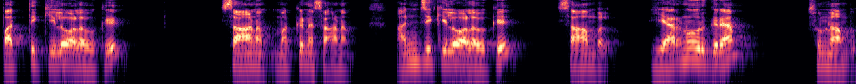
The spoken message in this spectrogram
பத்து கிலோ அளவுக்கு சாணம் மக்குன சாணம். அஞ்சு கிலோ அளவுக்கு சாம்பல். இரநூறு கிராம் சுண்ணாம்பு.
